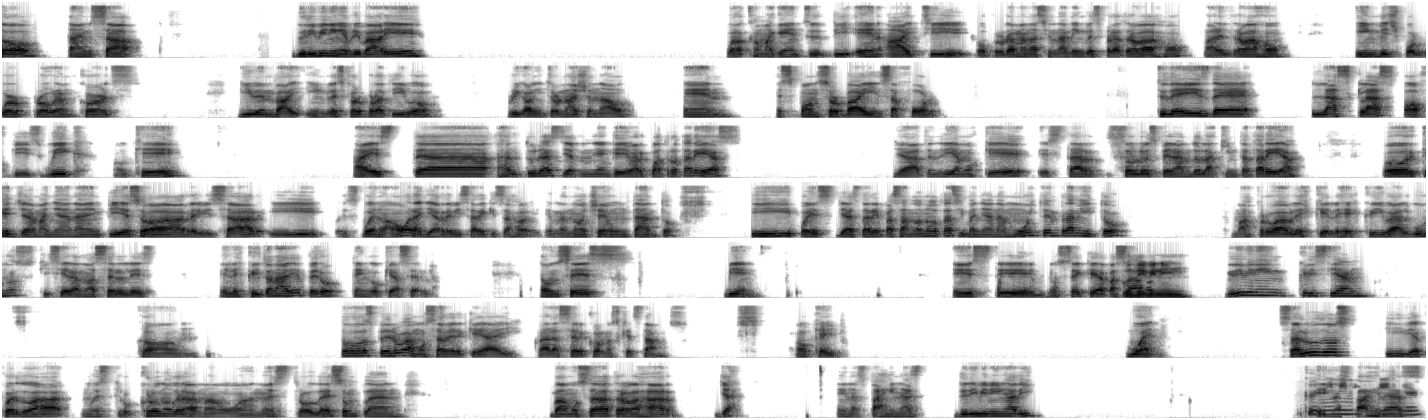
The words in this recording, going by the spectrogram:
So, time's up. Good evening, everybody. Welcome again to PNIT o Programa Nacional de Inglés para Trabajo, para el trabajo English for Work Program course given by Inglés Corporativo, Regal International, and sponsored by INSAFORP. Today is the last class of this week, okay? A estas alturas ya tendrían que llevar cuatro tareas. Ya tendríamos que estar solo esperando la quinta tarea porque ya mañana empiezo a revisar y pues bueno, ahora ya revisaré quizás en la noche un tanto y pues ya estaré pasando notas y mañana muy tempranito, más probable es que les escriba algunos. Quisiera no hacerles el escrito a nadie, pero tengo que hacerlo. Entonces, bien. Este, no sé qué ha pasado. Good evening. Good evening, Cristian. Con todos, pero vamos a ver qué hay para hacer con los que estamos. Ok. Bueno, saludos y de acuerdo a nuestro cronograma o a nuestro lesson plan, vamos a trabajar ya en las páginas Good evening, Adi. Good en las evening, páginas teacher.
